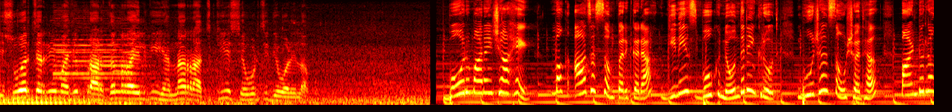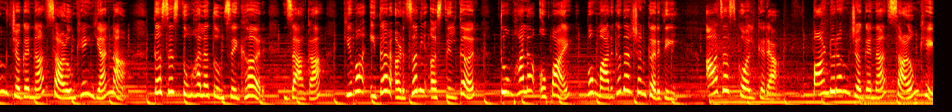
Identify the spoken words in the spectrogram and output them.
ईश्वरचरणी माझी प्रार्थना राहील की यांना राजकीय शेवटची दिवाळी लागू बोर मारायचे आहे? मग आजच संपर्क करा गिनीज बुक नोंदणीकृत भूजल संशोधक पांडुरंग जगन्नाथ साळुंखे यांना. तसेच तुम्हाला तुमचे घर जागा किंवा इतर अडचणी असतील तर तुम्हाला उपाय व मार्गदर्शन करतील. आजच कॉल करा. पांडुरंग जगन्नाथ साळुंखे.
